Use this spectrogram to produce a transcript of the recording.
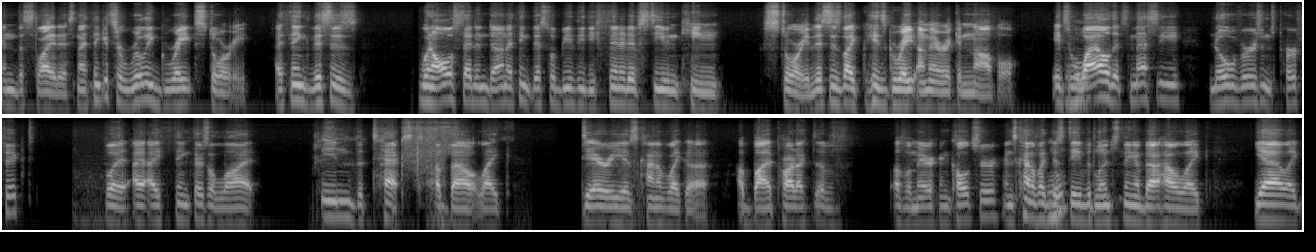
in the slightest, and I think it's a really great story. I think this is when all is said and done. I think this will be the definitive Stephen King story. This is like his great American novel. It's mm-hmm. wild. It's messy. No version's perfect, but I, I think there's a lot in the text about like Derry as kind of like a, a byproduct of of American culture, and it's kind of like mm-hmm. this David Lynch thing about how like yeah, like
